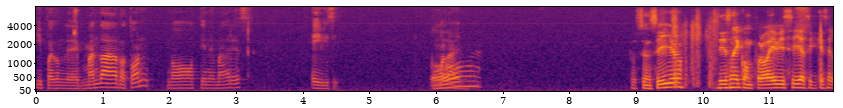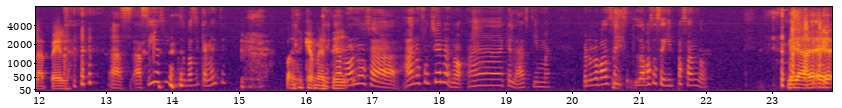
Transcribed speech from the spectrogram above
Y pues donde manda ratón, no tiene madres ABC. ¿Cómo la? Oh. Pues sencillo. Disney compró ABC, así que se la pela. As- Así, así, pues, básicamente. Qué Básicamente. cabrón, o sea, ah, no funciona, no, ah, qué lástima. Pero lo vas a, lo vas a seguir pasando. Mira, eh,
